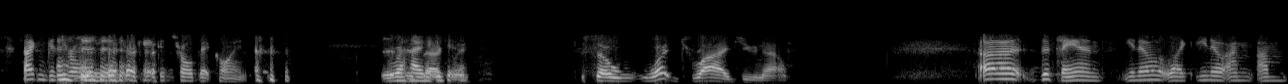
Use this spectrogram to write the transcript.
I can control me, I can't control Bitcoin. right. Exactly. So, what drives you now? Uh, the fans. You know, like you know, I'm I'm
